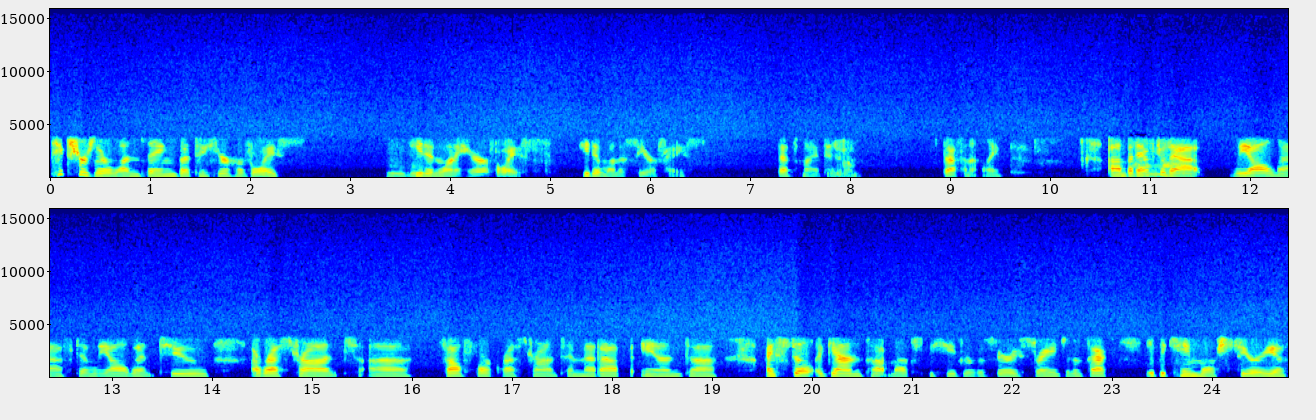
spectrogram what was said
pictures are one thing, but to hear her voice, mhm. he didn't want to hear her voice. He didn't want to see her face. That's my opinion. Definitely. Um, but after that, we all left and we all went to a restaurant, uh, South Fork restaurant, and met up. And uh, I still, again, thought Mark's behavior was very strange. And in fact, it became more serious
